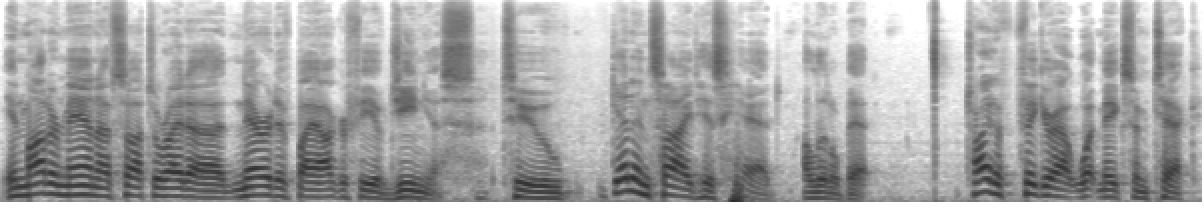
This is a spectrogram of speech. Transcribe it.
In Modern Man, I've sought to write a narrative biography of genius, to get inside his head a little bit, try to figure out what makes him tick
